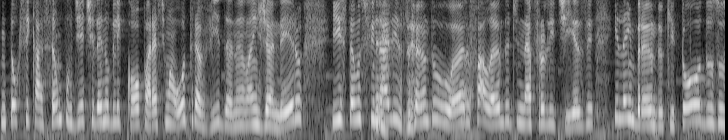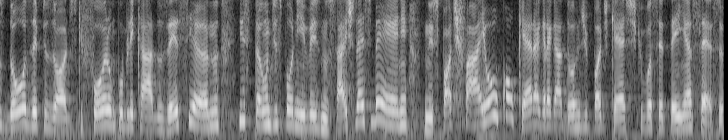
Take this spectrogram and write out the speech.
intoxicação por dietileno glicol, parece uma outra vida, né? Lá em janeiro. E estamos finalizando é. o ano falando de nefrolitíase e lembrando que todos os 12 episódios que foram publicados esse ano estão disponíveis no site da SBN, no Spotify ou qualquer agregador de podcast que você tenha acesso.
